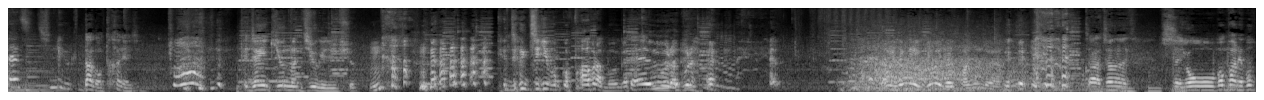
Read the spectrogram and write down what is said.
나 진짜 심리 그렇게. 난 어떡하냐, 이제. 된장의 기운만 지우게 해주십시오. 응? 된장찌개 먹고 밥을 안 먹은 거야. 뭐라, 뭐라. 오늘 형님이 기분이 좋아서 봐준 거야. 자, 저는 진짜 요번 판에 목,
